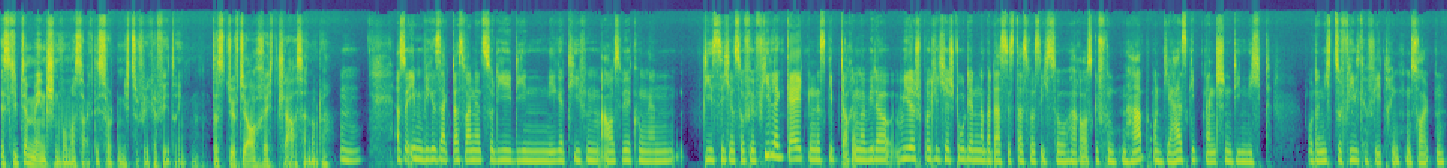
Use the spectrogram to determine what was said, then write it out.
es gibt ja Menschen, wo man sagt, die sollten nicht zu viel Kaffee trinken. Das dürfte ja auch recht klar sein, oder? Mhm. Also eben, wie gesagt, das waren jetzt so die, die negativen Auswirkungen, die sicher so für viele gelten. Es gibt auch immer wieder widersprüchliche Studien, aber das ist das, was ich so herausgefunden habe. Und ja, es gibt Menschen, die nicht oder nicht zu viel Kaffee trinken sollten.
